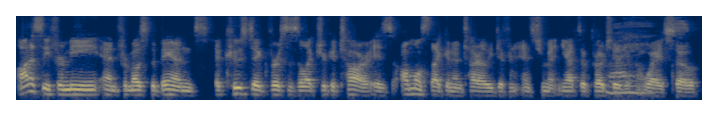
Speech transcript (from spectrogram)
honestly, for me and for most of the bands, acoustic versus electric guitar is almost like an entirely different instrument. And You have to approach it a different way. So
